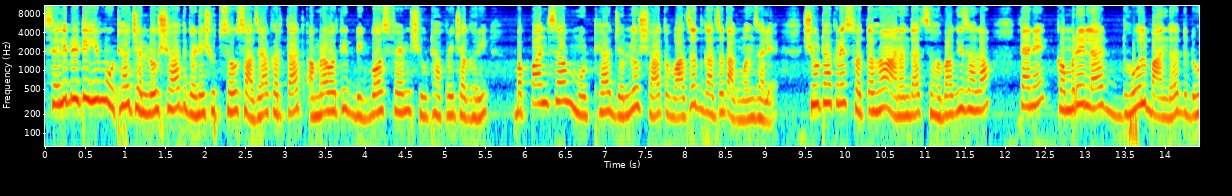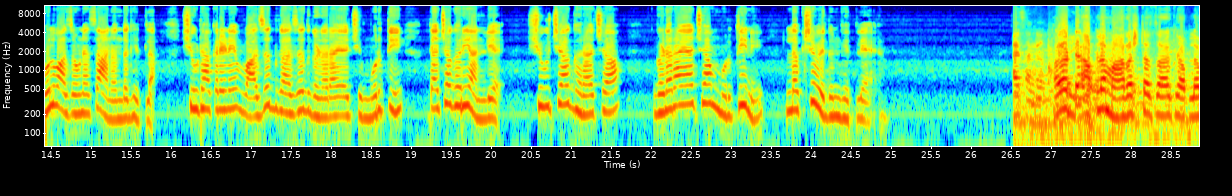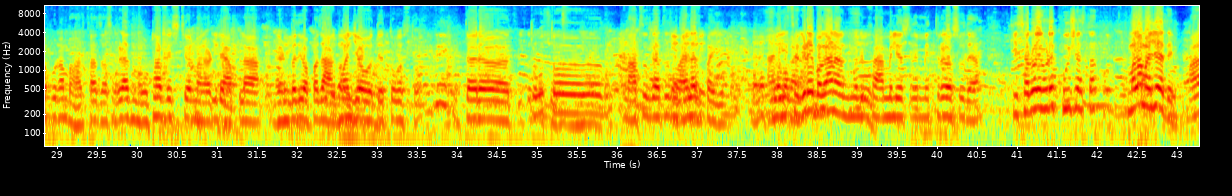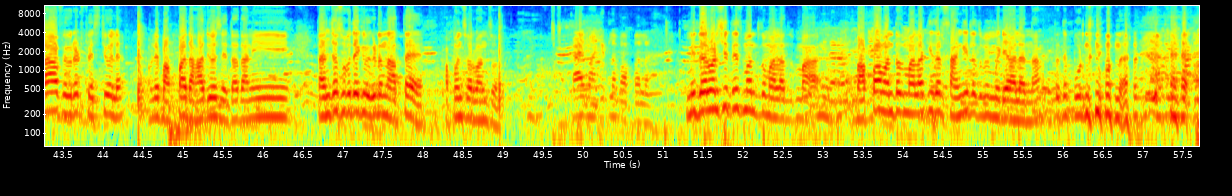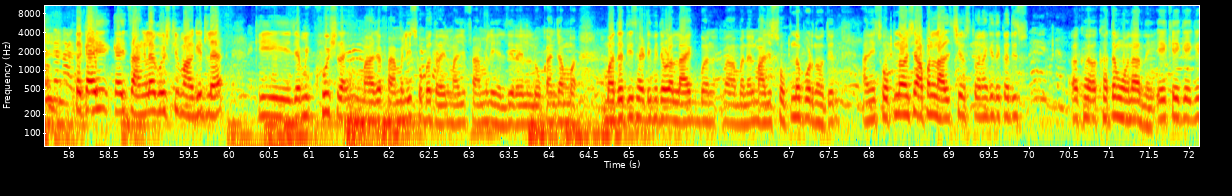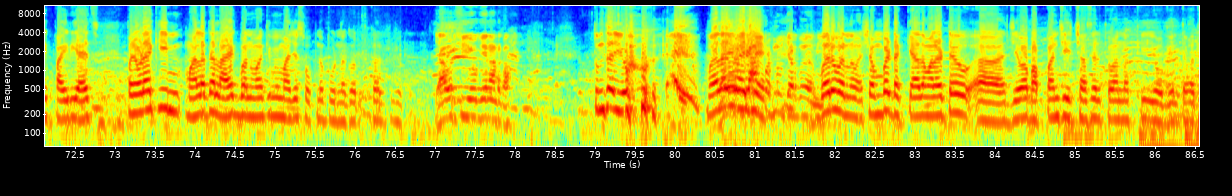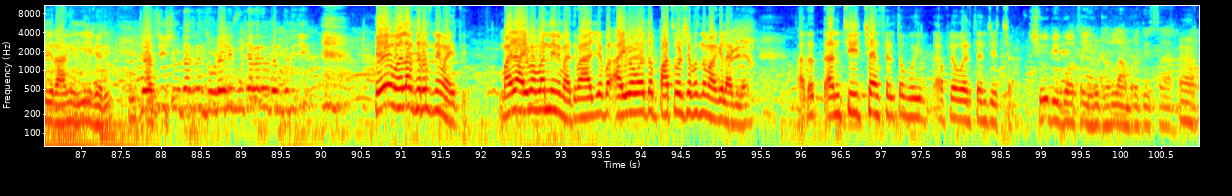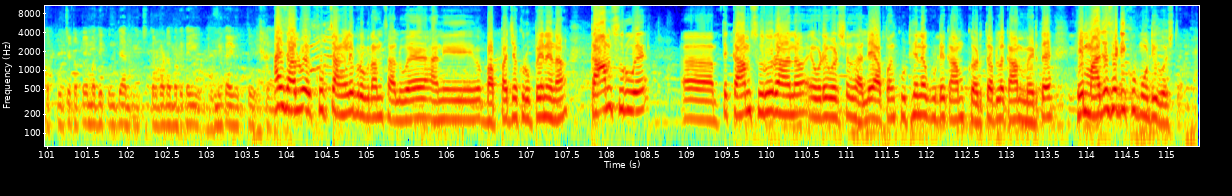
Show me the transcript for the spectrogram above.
Celebrity ही मोठ्या जल्लोषात गणेशोत्सव साजरा करतात. अमरावतीत बिग बॉस फेम शिव ठाकरेच्या घरी बप्पांचं मोठ्या जल्लोषात वाजत गाजत आगमन झाले शिव ठाकरे स्वतः आनंदात सहभागी झाला. त्याने कमरेला ढोल बांधत ढोल वाजवण्याचा आनंद घेतला. शिव ठाकरेने वाजत गाजत गणरायाची मूर्ती त्याच्या घरी आणली आहे. शिवच्या घराच्या गणरायाच्या मूर्तीने लक्ष वेधून घेतले आहे. मला वाटतं आपल्या महाराष्ट्राचा किंवा आपल्या पूर्ण भारताचा सगळ्यात मोठा फेस्टिवल मला वाटतं आपला गणपती बाप्पाचं आगमन जेव्हा होते तो. असतो तर तो तो नाचत गातच व्हायलाच पाहिजे. आणि सगळे बघा ना म्हणजे फॅमिली असू दे मित्र असू द्या की सर्व एवढे खुश असतात. मला मजा येते. मला फेवरेट फेस्टिवल आहे. आपले बाप्पा दहा दिवस येतात आणि त्यांच्यासोबत एक वेगळं नातं आहे आपण सर्वांचं. काय मागितलं बाप्पाला? मी दरवर्षी तेच म्हणतो तुम्हाला बाप्पा म्हणतात मला की जर सांगितलं तुम्ही मीडियावाल्यांना तर ते पूर्ण नाही होणार. तर काही काही चांगल्या गोष्टी मागितल्या की जे मी खुश राहील माझ्या फॅमिलीसोबत राहील माझी फॅमिली हेल्दी राहील लोकांच्या म मदतीसाठी मी तेवढा लायक बन बनेल माझे स्वप्न पूर्ण होतील. आणि स्वप्न असे आपण लालची असतो ना की ते कधीच ख खतम होणार नाही. एक एक एक एक पायरी आहेच. पण एवढं आहे की मला त्या लायक बनवा की मी माझे स्वप्न पूर्ण करू करू शकतो यावर्षी योग येणार का? तुमचा योग मलाही माहिती नाही आम्ही. बरोबर ना शंभर टक्के. आता मला वाटतं जेव्हा बाप्पांची इच्छा असेल तेव्हा नक्की योग येईल तेव्हा ती राणी येईल घरी. पुढच्या वर्षी शिव ठाकरे जोड्याने पूजा करेल गणपतीची? हे मला खरंच नाही माहिती. माझ्या आईबाबांनी नाही माहिती. माझे आईबाबा तर पाच वर्षापासून मागे लागले आता त्यांची इच्छा असेल तर होईल आपल्या वरच्यांची इच्छा. शिव बिग बॉसचा हिरो ठरला अमरावतीचा आता पुढच्या टप्प्यामध्ये कोणत्या चित्रपटामध्ये काही भूमिका युक्त होत आहे? आहे चालू आहे. खूप चांगले प्रोग्राम चालू आहे. आणि बाप्पाच्या कृपेने ना काम सुरू आहे. ते काम सुरू राहणं एवढे वर्ष झाले आपण कुठे ना कुठे काम करतो आपलं काम मिळतंय. हे माझ्यासाठी खूप मोठी गोष्ट आहे.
